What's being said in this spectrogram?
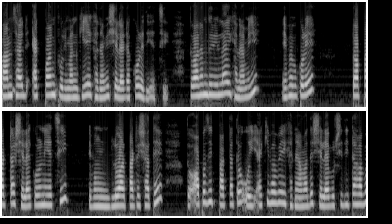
বাম সাইড এক পয়েন্ট পরিমাণ গিয়ে এখানে আমি সেলাইটা করে দিয়েছি। তো আলহামদুলিল্লাহ এখানে আমি এভাবে করে টপ পার্টটা সেলাই করে নিয়েছি এবং লোয়ার পার্টের সাথে তো অপোজিট পার্টটাতেও ওই একইভাবে এখানে আমাদের সেলাই বসিয়ে দিতে হবে।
